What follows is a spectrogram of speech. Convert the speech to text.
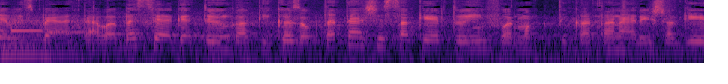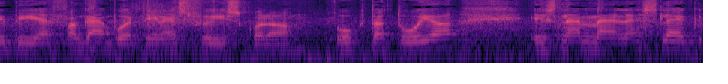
Evisz Beátával beszélgetünk, aki közoktatási szakértő, informatika tanár és a GDF, a Gábor Dénes Főiskola oktatója, és nem mellesleg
